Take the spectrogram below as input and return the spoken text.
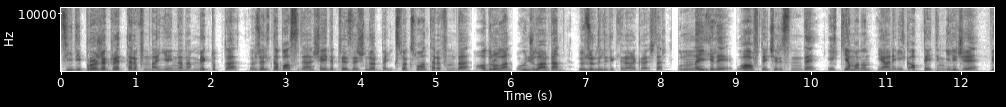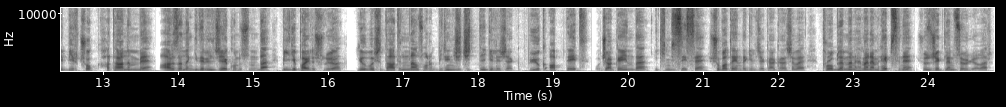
CD Projekt Red tarafından yayınlanan mektupta özellikle bahsedilen şey de PlayStation 4 ve Xbox One tarafında mağdur olan oyunculardan özür diledikleri arkadaşlar. Bununla ilgili bu hafta içerisinde ilk yamanın yani ilk update'in geleceği ve birçok hatanın ve arızanın giderileceği konusunda bilgi paylaşılıyor. Yılbaşı tatilinden sonra birinci ciddi gelecek büyük update Ocak ayında, ikincisi ise Şubat ayında gelecek arkadaşlar ve problemlerin hemen hemen hepsini çözeceklerini söylüyorlar.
